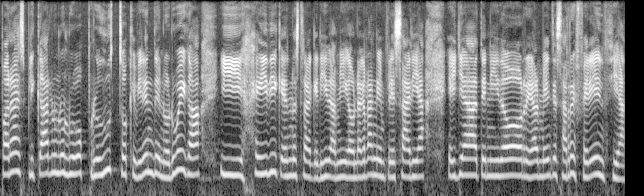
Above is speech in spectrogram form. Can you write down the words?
para explicar unos nuevos productos que vienen de Noruega y Heidi, que es nuestra querida amiga, una gran empresaria, ella ha tenido realmente esa referencia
